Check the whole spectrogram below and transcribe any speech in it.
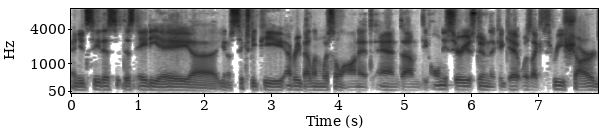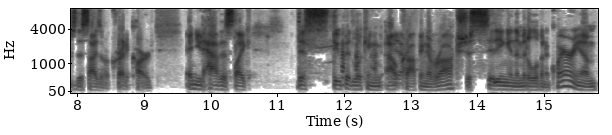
and you'd see this this ADA, uh, you know, 60p every bell and whistle on it, and um, the only Tsuruyu stone that could get was like three shards the size of a credit card, and you'd have this like this stupid looking outcropping yeah. of rocks just sitting in the middle of an aquarium.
